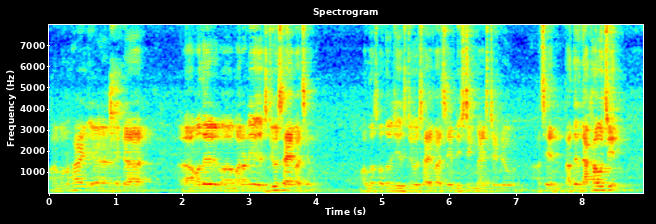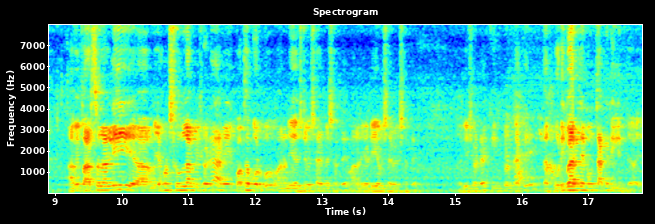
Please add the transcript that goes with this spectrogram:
আমার মনে হয় এটা আমাদের মাননীয় এসডিও সাহেব আছেন, মালদা সদর যে এসডিও সাহেব আছেন, ডিস্ট্রিক্ট ম্যাজিস্ট্রেটও আছেন, তাদের দেখা উচিত। আমি পার্সোনালি যখন শুনলাম বিষয়টা, আমি কথা বলব মাননীয় এসডিও সাহেবের সাথে, মাননীয় ডিএম সাহেবের সাথে বিষয়টা কী করে তাকে, তার পরিবারকে এবং তাকে রিলিফ দেওয়া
